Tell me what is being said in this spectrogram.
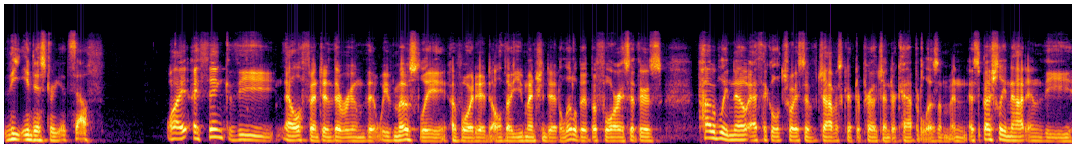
the industry itself well I, I think the elephant in the room that we've mostly avoided although you mentioned it a little bit before is that there's probably no ethical choice of javascript approach under capitalism and especially not in the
